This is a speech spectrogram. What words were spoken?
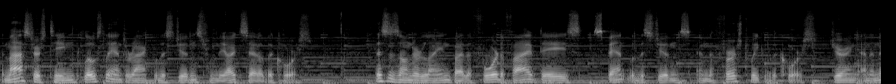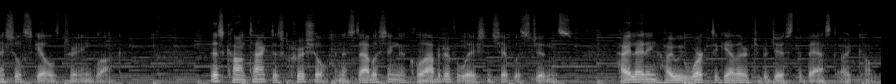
The Masters team closely interact with the students from the outset of the course. This is underlined by the four to five days spent with the students in the first week of the course during an initial skills training block. This contact is crucial in establishing a collaborative relationship with students, highlighting how we work together to produce the best outcome.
